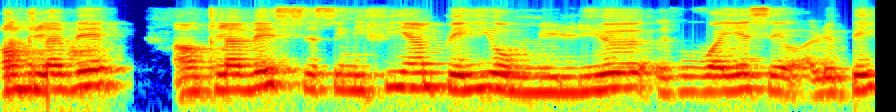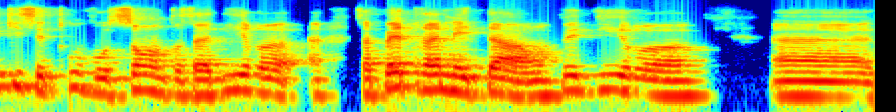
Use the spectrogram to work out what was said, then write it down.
enclavé Enclavé, ça signifie un pays au milieu. Vous voyez, c'est le pays qui se trouve au centre, c'est-à-dire, euh, ça peut être un État. On peut dire, euh, euh,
